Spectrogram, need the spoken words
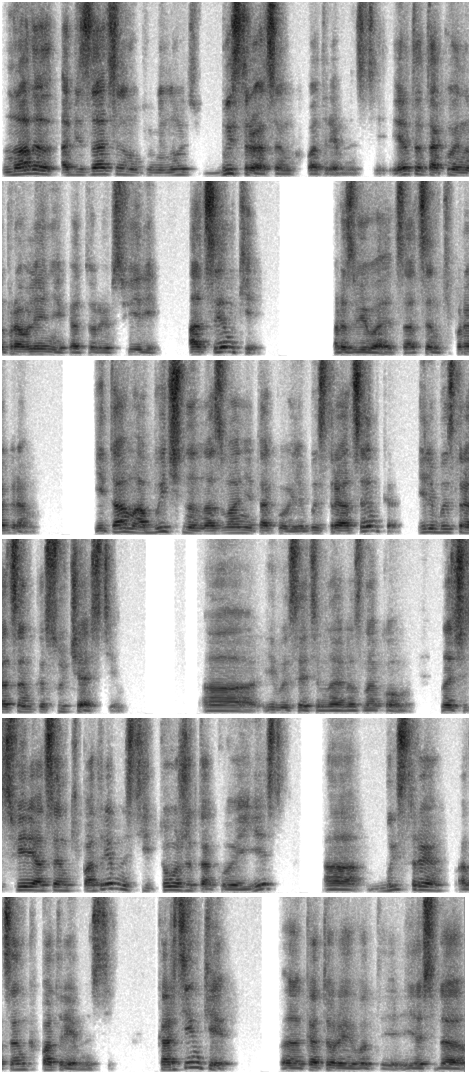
надо обязательно упомянуть быструю оценку потребностей. И это такое направление, которое в сфере оценки развивается, оценки программ. И там обычно название такое, или быстрая оценка, или быстрая оценка с участием. А, и вы с этим, наверное, знакомы. Значит, в сфере оценки потребностей тоже такое есть, а, быстрая оценка потребностей. Картинки, э, которые вот я сюда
